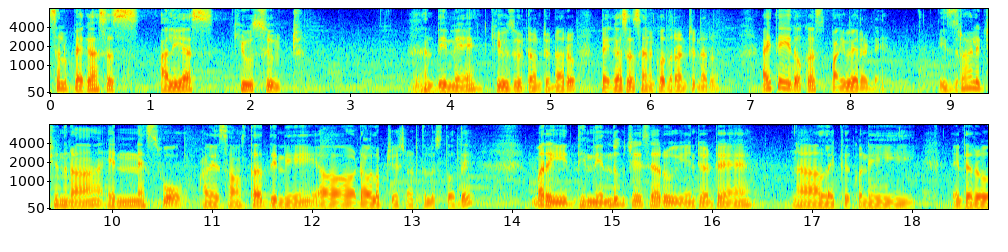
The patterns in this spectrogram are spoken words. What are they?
అసలు పెగాసస్ అలియాస్ క్యూసూట్ దీన్నే క్యూసూట్ అంటున్నారు పెగాసస్ అని కొందరు అంటున్నారు. అయితే ఇది ఒక స్పైవేర్ అండి. ఇజ్రాయెల్కి చెందిన ఎన్ఎస్ఓ అనే సంస్థ దీన్ని డెవలప్ చేసినట్టు తెలుస్తుంది. మరి దీన్ని ఎందుకు చేశారు? ఏంటంటే లైక్ కొన్ని ఏంటారు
